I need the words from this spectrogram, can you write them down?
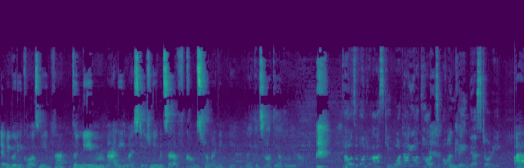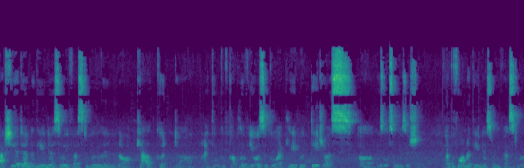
everybody calls me. In fact, the name Mali, my stage name itself, comes from my nickname. Like it's not the other way around. I also want to ask you, what are your thoughts on the Okay. India story? I actually attended the India Story Festival in uh, Calcutta. I think a couple of years ago. I played with Tejas, uh, who's also a musician. I performed at the India Story Festival,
